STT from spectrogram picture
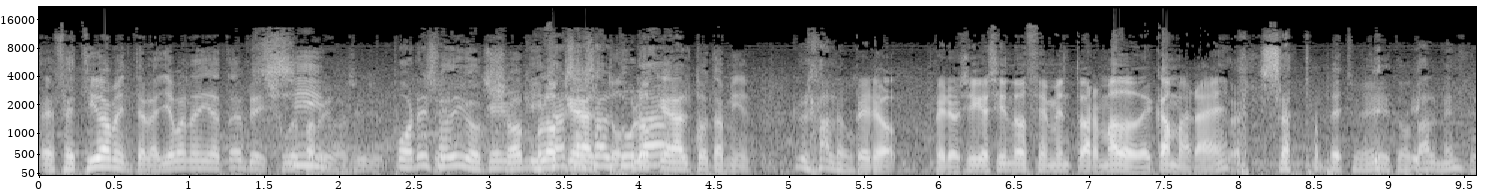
Efectivamente, la llevan ahí atrás y sube Sí, para arriba. sí, sí. por eso Sí. digo que Son bloque alto, altura- bloque alto también. Claro. Pero, pero sigue siendo cemento armado de cámara, ¿eh? Exactamente. Sí, totalmente.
